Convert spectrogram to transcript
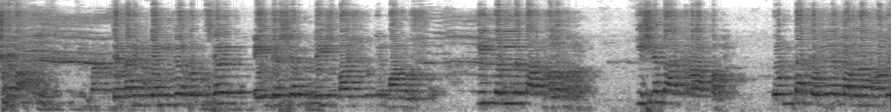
সেবা। যেখানে কেন্দ্রে হচ্ছে এই দেশের বিশ বাইশ কোটি মানুষ। কি করলে তার ভালো হবে? কিসে তার খারাপ হবে? কোনটা করলে কল্যাণ হবে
